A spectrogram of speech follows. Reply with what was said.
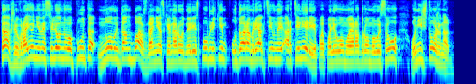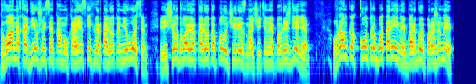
Также в районе населенного пункта Новый Донбасс Донецкой Народной Республики ударом реактивной артиллерии по полевому аэродрому ВСУ уничтожено два находившихся там украинских вертолета Ми-8. Еще два вертолета получили значительные повреждения населения. В рамках контрбатарейной борьбы поражены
